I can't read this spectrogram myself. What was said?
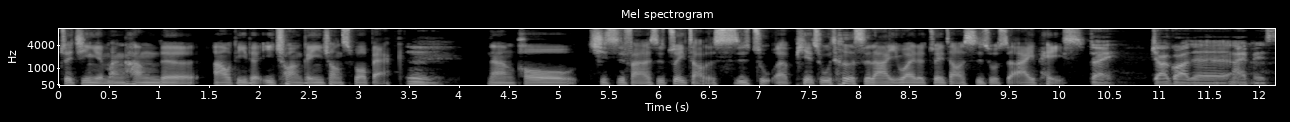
最近也蛮夯的奥迪的 e-tron 跟 e-tron Sportback。嗯。然后，其实反而是最早的始祖，呃，撇除特斯拉以外的最早的始祖是 I-Pace，对，Jaguar 的 I-Pace，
